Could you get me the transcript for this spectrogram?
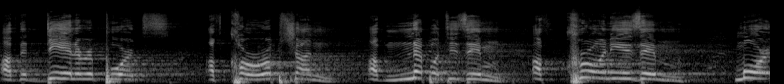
of the daily reports of corruption, of nepotism, of cronyism, more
